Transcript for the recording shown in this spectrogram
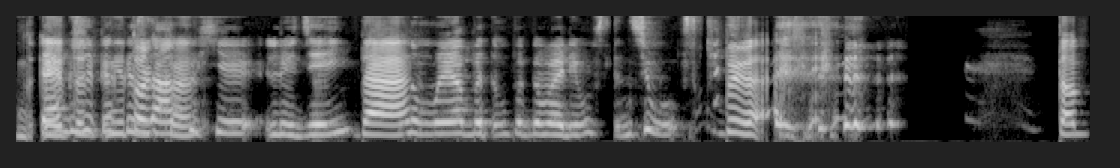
Так Это же, как не и только... запахи людей. Да, Но мы об этом поговорим в следующем выпуске. да. Там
